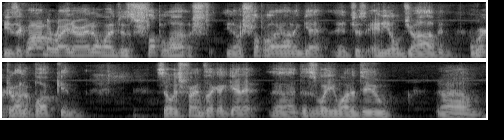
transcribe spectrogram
he's like, "Well, I'm a writer. I don't want to just schlep along, sh- you know, schlep around and get uh, just any old job. And I'm working on a book." And so his friend's like, "I get it. Uh, this is what you want to do." Um,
